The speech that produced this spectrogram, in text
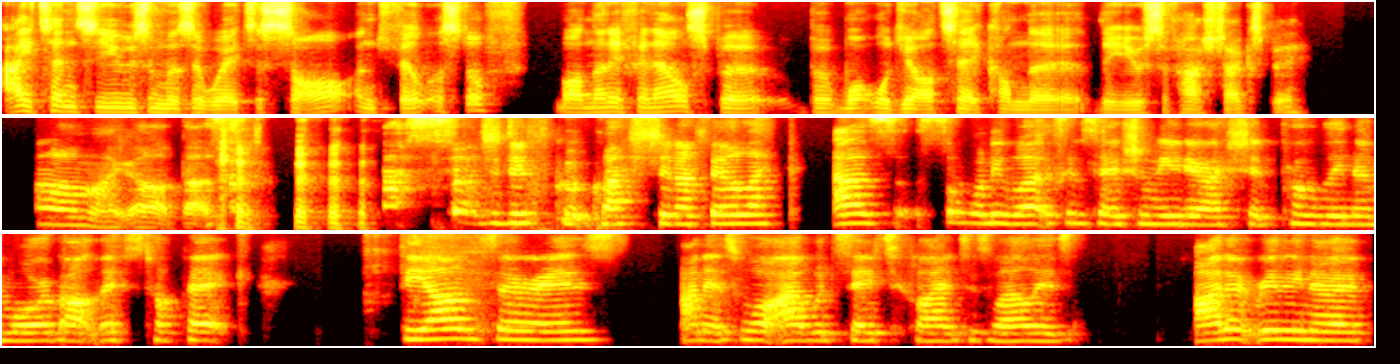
I tend to use them as a way to sort and filter stuff more than anything else. But but what would your take on the the use of hashtags be? Oh my god, that's that's such a difficult question. I feel like as someone who works in social media, I should probably know more about this topic. The answer is, and it's what I would say to clients as well, is I don't really know,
